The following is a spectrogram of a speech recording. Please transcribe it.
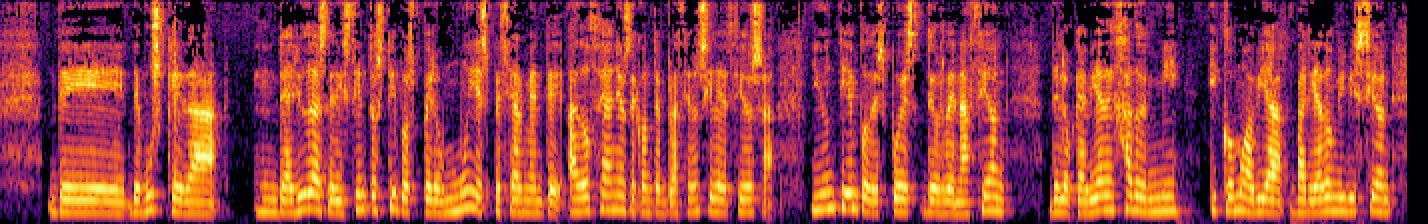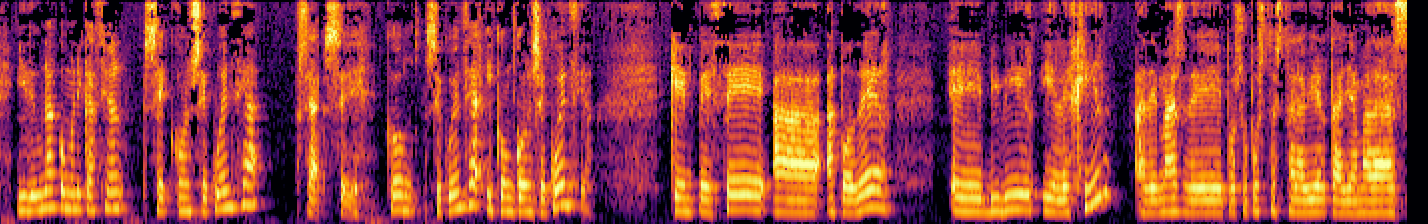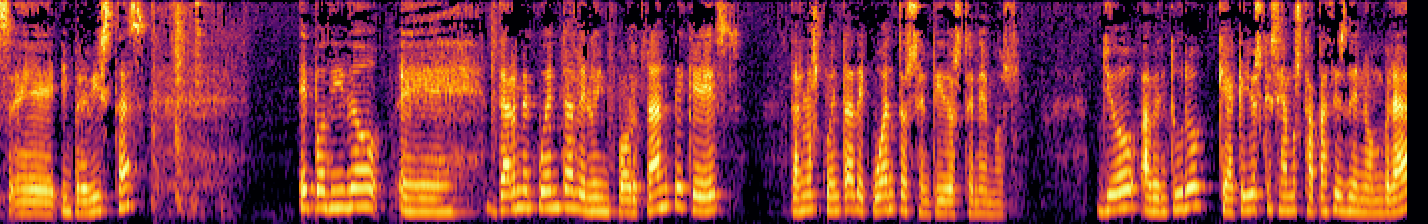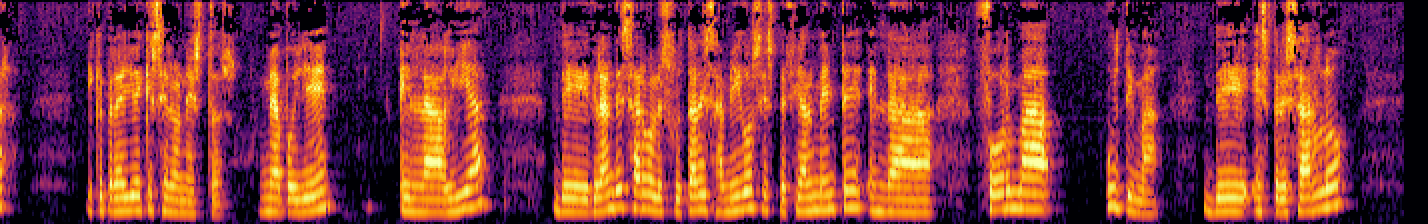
de, de, búsqueda de ayudas de distintos tipos, pero muy especialmente a 12 años de contemplación silenciosa y un tiempo después de ordenación de lo que había dejado en mí y cómo había variado mi visión y de una comunicación se consecuencia, o sea, se, con secuencia y con consecuencia, que empecé a, a poder eh, vivir y elegir, además de, por supuesto, estar abierta a llamadas eh, imprevistas, he podido eh, darme cuenta de lo importante que es darnos cuenta de cuántos sentidos tenemos. Yo aventuro que aquellos que seamos capaces de nombrar y que para ello hay que ser honestos. Me apoyé en la guía de grandes árboles frutales amigos, especialmente en la forma última de expresarlo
